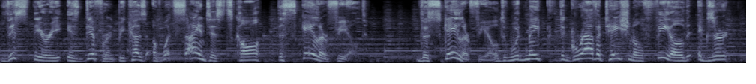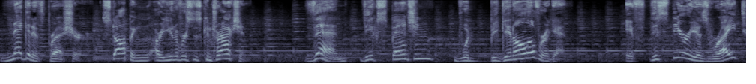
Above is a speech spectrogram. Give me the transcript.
this theory is different because of what scientists call the scalar field. The scalar field would make the gravitational field exert negative pressure, stopping our universe's contraction. Then the expansion would begin all over again. If this theory is right,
